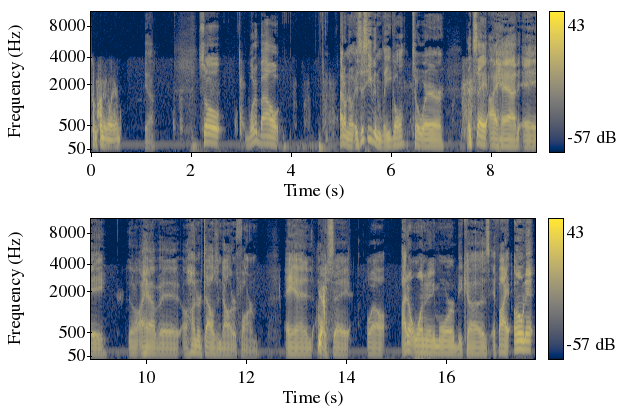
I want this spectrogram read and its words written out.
some hunting land. Yeah. So, what about? I don't know. Is this even legal to where, let's say, I had a, you know, I have a, a hundred thousand dollar farm, and I say, well, I don't want it anymore because if I own it,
